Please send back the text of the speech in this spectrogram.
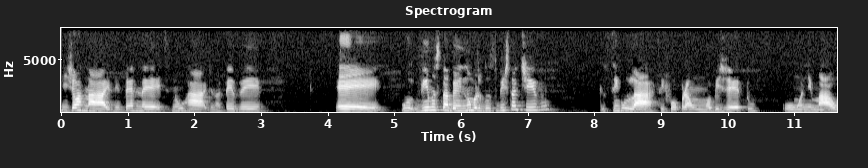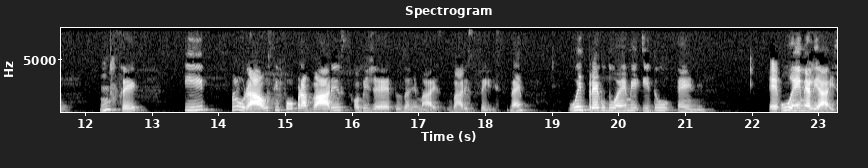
em jornais, internet, no rádio, na TV. É, o, vimos também o número do substantivo, singular se for para um objeto ou um animal, um ser, e plural se for para vários objetos, animais, vários seres, né? O emprego do M e do N. É, o M, aliás,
